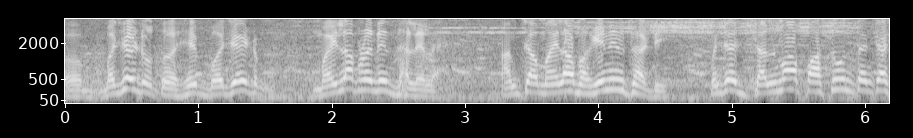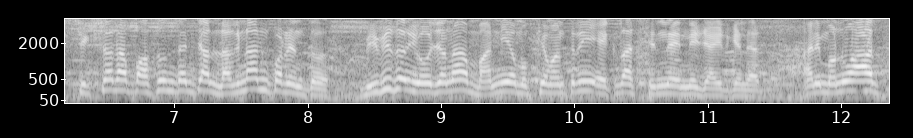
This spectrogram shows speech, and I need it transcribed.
बजेट होतं. हे बजेट महिलाप्रणित झालेलं आहे. आमच्या महिला भगिनींसाठी. म्हणजे जन्मापासून त्यांच्या शिक्षणापासून त्यांच्या लग्नांपर्यंत विविध योजना माननीय मुख्यमंत्री एकनाथ शिंदे यांनी जाहीर केल्या आहेत आणि म्हणून आज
